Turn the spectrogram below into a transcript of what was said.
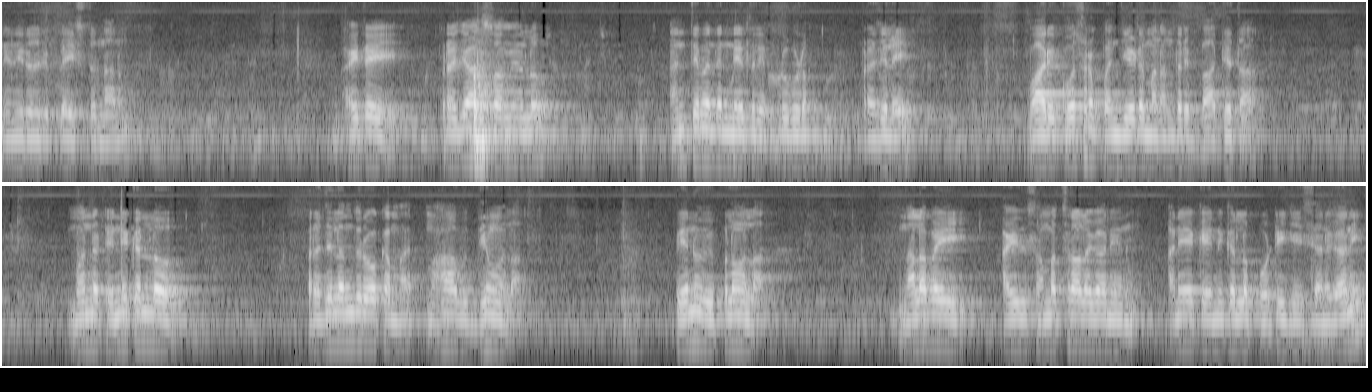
నేను ఈరోజు రిప్లై ఇస్తున్నాను. అయితే ప్రజాస్వామ్యంలో అంతిమ నేతలు ఎప్పుడు కూడా ప్రజలే. వారి కోసం పనిచేయడం మనందరి బాధ్యత. మొన్నటి ఎన్నికల్లో ప్రజలందరూ ఒక మ- మహా ఉద్యమంలా పెను విప్లవంలా. నలభై ఐదు సంవత్సరాలుగా నేను అనేక ఎన్నికల్లో పోటీ చేశాను కానీ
